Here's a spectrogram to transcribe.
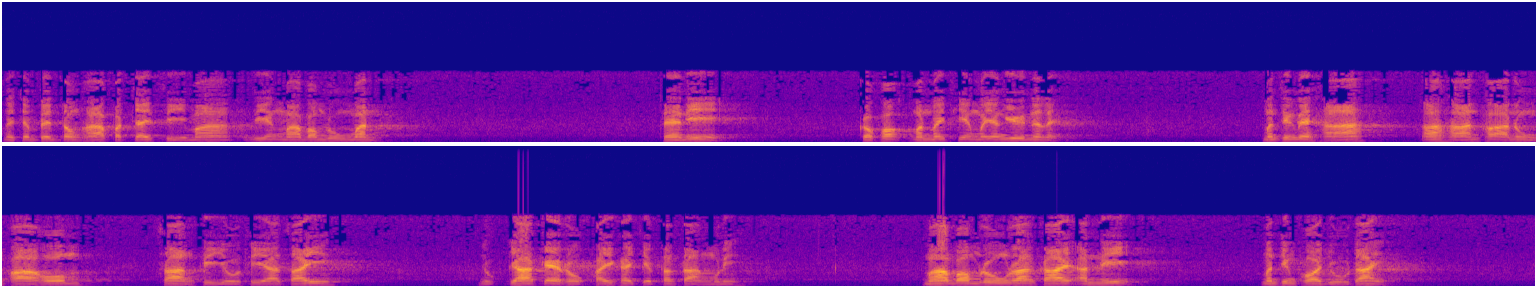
ไม่จำเป็นต้องหาปัจจัยสี่มาเลี้ยงมาบำรุงมัน แต่นี่ก็เพราะมันไม่เที่ยงไม่ยังยืนนั่นแหละ มันจึงได้หาอาหารผ้านุ่งผ้าหม่มสร้างที่อยู่ที่อาศัยยุกยาแก้โรคภัยไข้เจ็บต่างๆมูนี้ มาบำรุงร่างกายอันนี้ มันจึงพออยู่ได้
